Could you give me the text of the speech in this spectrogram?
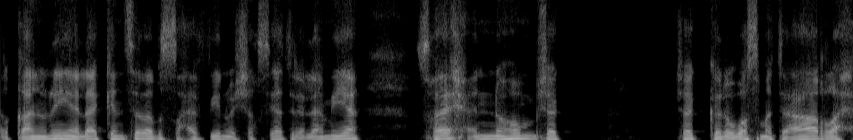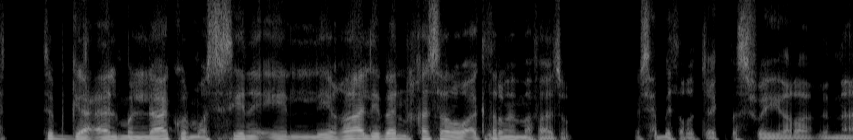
القانونية لكن سبب الصحفيين والشخصيات الإعلامية. صحيح إنهم شك شكلوا بصمة عار راح تبقى على الملاك والمؤسسين اللي غالبا خسروا أكثر مما فازوا. بس حبيت أرجعك بس شوي ورا لأن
